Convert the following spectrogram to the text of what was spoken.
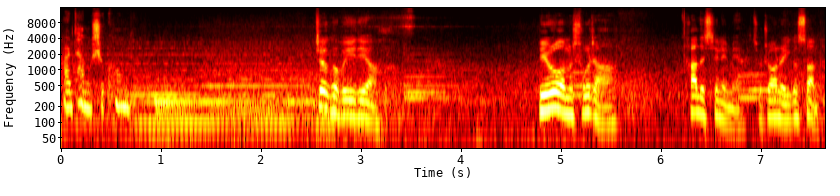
而他们是空的。这可不一定。比如我们署长，他的心里面就装着一个算盘。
